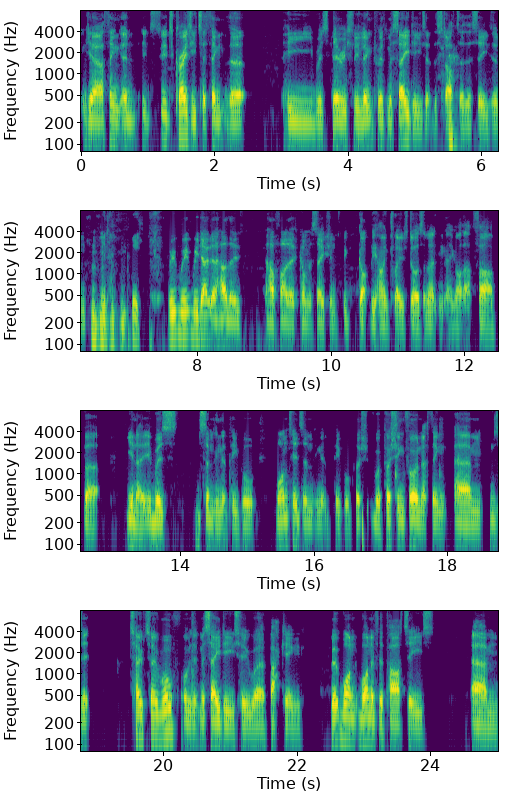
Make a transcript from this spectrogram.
Yeah, I think, and it's it's crazy to think that he was seriously linked with Mercedes at the start of the season. You know, we, we we don't know how those how far those conversations got behind closed doors. I don't think they got that far, but you know, it was something that people wanted, something that people push were pushing for, and I think um, was it Toto Wolff or was it Mercedes who were backing? But one one of the parties, um,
